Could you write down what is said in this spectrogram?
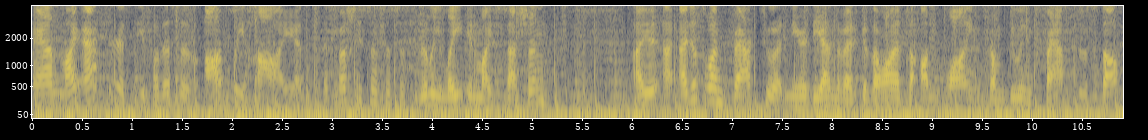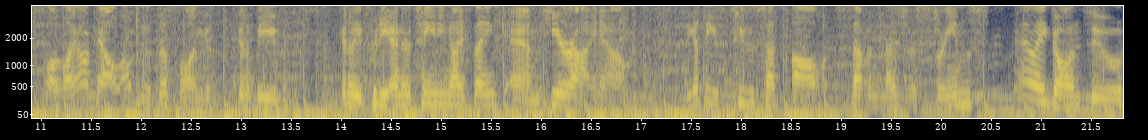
and my accuracy for this is oddly high, and especially since this is really late in my session, I, I just went back to it near the end of it because I wanted to unwind from doing faster stuff, so I was like, okay, I'll, I'll do this one because it's to be gonna be pretty entertaining, I think, and here I am. So you get these two sets of seven measure streams, and we go into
